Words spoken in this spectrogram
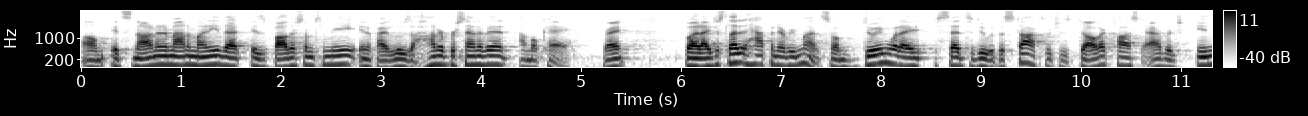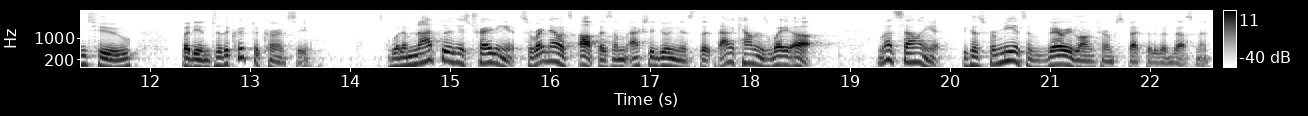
Um, it's not an amount of money that is bothersome to me, and if I lose 100% of it, I'm okay, right? But I just let it happen every month. So I'm doing what I said to do with the stocks, which is dollar cost average into, but into the cryptocurrency. What I'm not doing is trading it. So right now it's up as I'm actually doing this. That, that account is way up. I'm not selling it because for me it's a very long term speculative investment.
